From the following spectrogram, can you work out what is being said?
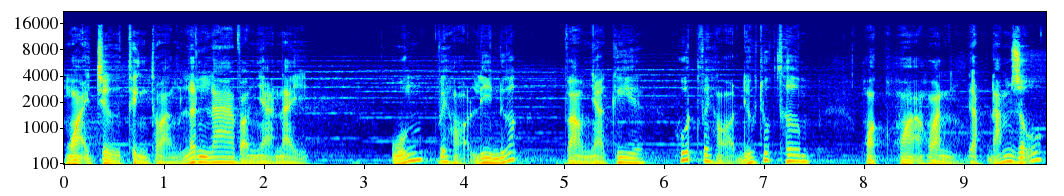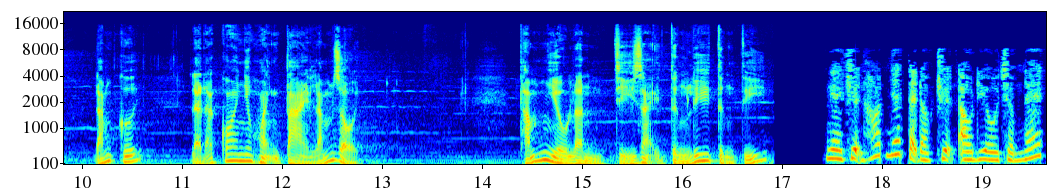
ngoại trừ thỉnh thoảng lân la vào nhà này, uống với họ ly nước, vào nhà kia hút với họ điếu thuốc thơm, hoặc họa hoàn gặp đám dỗ, đám cưới là đã coi như hoạnh tài lắm rồi. Thắm nhiều lần chỉ dạy từng ly từng tí. Nghe chuyện hot nhất tại đọc truyện audio.net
